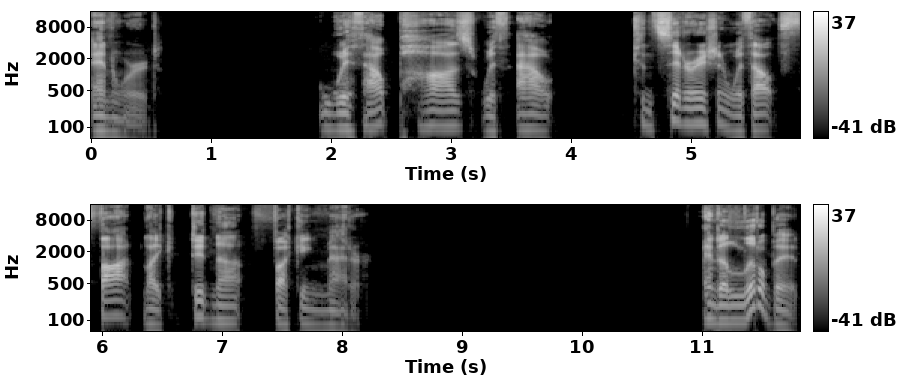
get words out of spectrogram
n word without pause, without consideration, without thought. Like, did not fucking matter and a little bit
